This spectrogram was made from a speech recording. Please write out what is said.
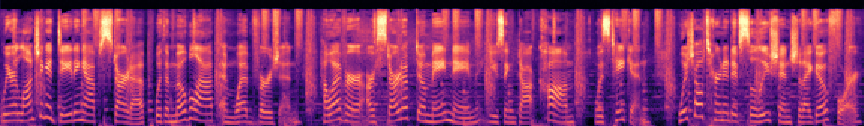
We are launching a dating app startup with a mobile app and web version. However, our startup domain name using .com was taken. Which alternative solution should I go for?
